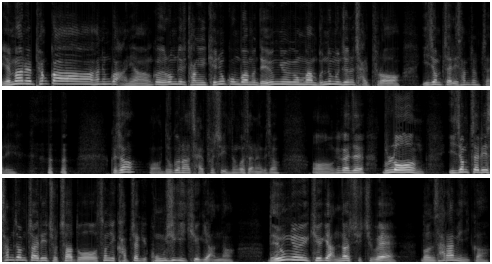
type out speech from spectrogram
얘만을 평가하는 거 아니야. 그러니까 여러분들이 당연히 개념 공부하면 내용 영역만 묻는 문제는 잘 풀어. 2점짜리, 3점짜리. 그죠? 어, 누구나 잘 풀 수 있는 거잖아요. 그죠? 어, 그러니까 이제, 물론, 2점짜리, 3점짜리조차도 선생님 갑자기 공식이 기억이 안 나. 내용 영역이 기억이 안 날 수 있지. 왜? 넌 사람이니까.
